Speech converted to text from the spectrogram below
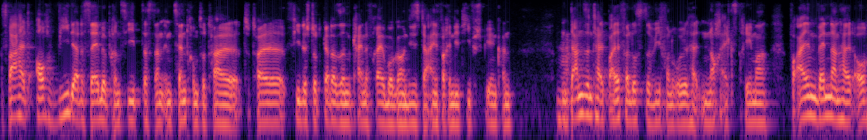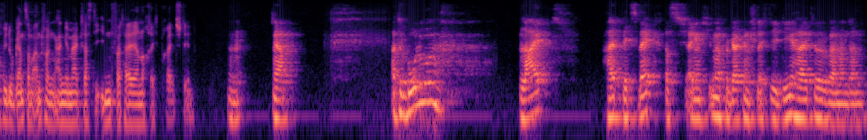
es war halt auch wieder dasselbe Prinzip, dass dann im Zentrum total, total viele Stuttgarter sind, keine Freiburger und die sich da einfach in die Tiefe spielen können. Und dann sind halt Ballverluste wie von Röhl halt noch extremer. Vor allem, wenn dann halt auch, wie du ganz am Anfang angemerkt hast, die Innenverteidiger noch recht breit stehen. Mhm. Ja. Atubolu bleibt halbwegs weg, was ich eigentlich immer für gar keine schlechte Idee halte, weil man dann,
